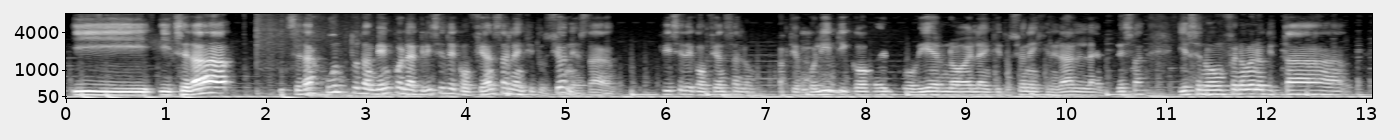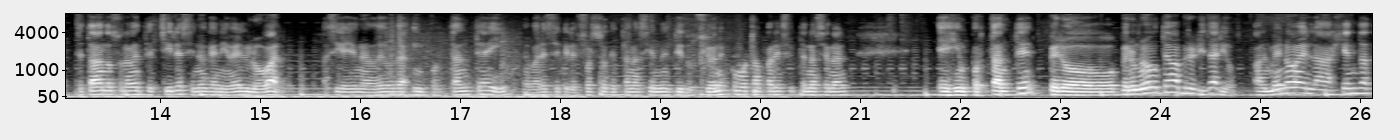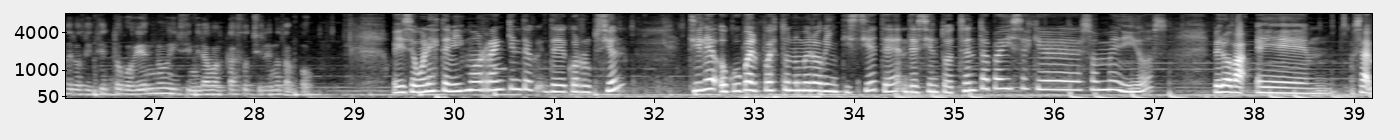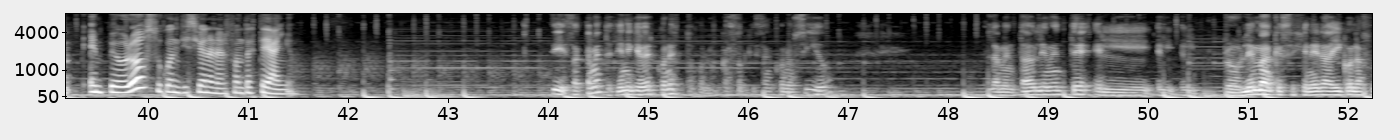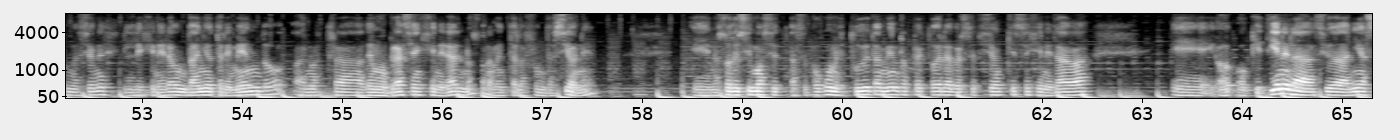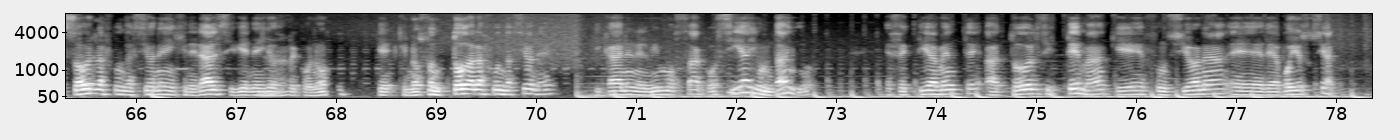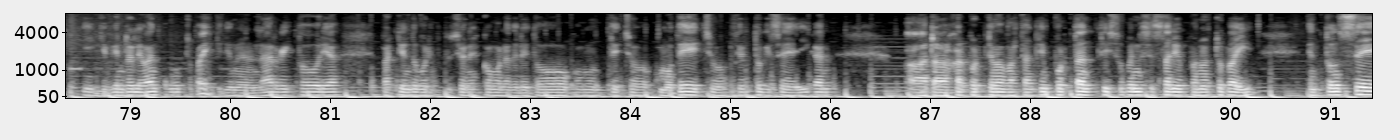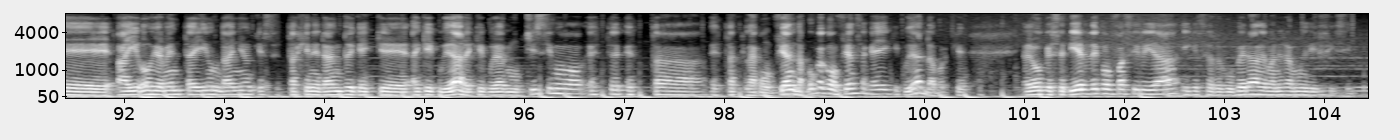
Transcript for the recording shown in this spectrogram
Y, y, se, da, se da junto también con la crisis de confianza en las instituciones, o sea, crisis de confianza en los partidos políticos, en el gobierno, en las instituciones en general, en las empresas, y ese no es un fenómeno que está, se está dando solamente en Chile, sino que a nivel global. Así que hay una deuda importante ahí. Me parece que el esfuerzo que están haciendo instituciones como Transparencia Internacional es importante, pero, pero no es un tema prioritario, al menos en las agendas de los distintos gobiernos y si miramos el caso chileno tampoco. Oye, según este mismo ranking de, de corrupción, Chile ocupa el puesto número 27 de 180 países que son medidos, pero va, eh, o sea, empeoró su condición en el fondo este año. Sí, exactamente, tiene que ver con esto, con los casos que se han conocido. Lamentablemente el, el problema que se genera ahí con las fundaciones le genera un daño tremendo a nuestra democracia en general, no solamente a las fundaciones. Eh, nosotros hicimos hace, poco un estudio también respecto de la percepción que se generaba eh, o, que tiene la ciudadanía sobre las fundaciones en general, si bien ellos reconocen que, no son todas las fundaciones y caen en el mismo saco, sí hay un daño efectivamente a todo el sistema que funciona eh, de apoyo social y que es bien relevante en nuestro país, que tiene una larga historia, partiendo por instituciones como la Teletó, como un techo, como Techo, ¿cierto? que se dedican a trabajar por temas bastante importantes y súper necesarios para nuestro país. Entonces, hay obviamente ahí un daño que se está generando y que hay que, hay que cuidar, hay que cuidar muchísimo este, esta, esta, la confianza, la poca confianza que hay, hay que cuidarla, porque es algo que se pierde con facilidad y que se recupera de manera muy difícil.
